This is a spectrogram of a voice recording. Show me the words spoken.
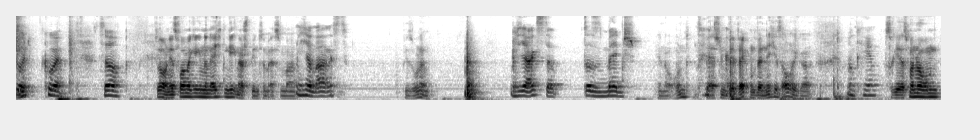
Gut, cool. So, So, und jetzt wollen wir gegen einen echten Gegner spielen zum ersten Mal. ich habe Angst. Wieso denn? Weil ich Angst habe. Das ist ein Mensch. Genau, und? Bashen wir weg und wenn nicht, ist auch egal. Okay. Es geht erstmal nur um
